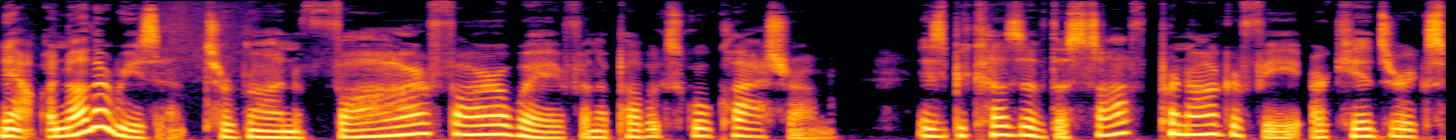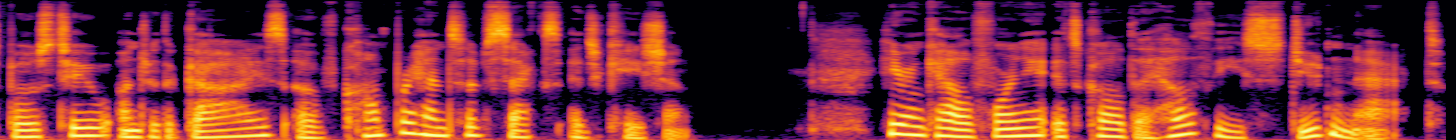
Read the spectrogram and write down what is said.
Now, another reason to run far, far away from the public school classroom is because of the soft pornography our kids are exposed to under the guise of comprehensive sex education. Here in California, it's called the Healthy Student Act.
